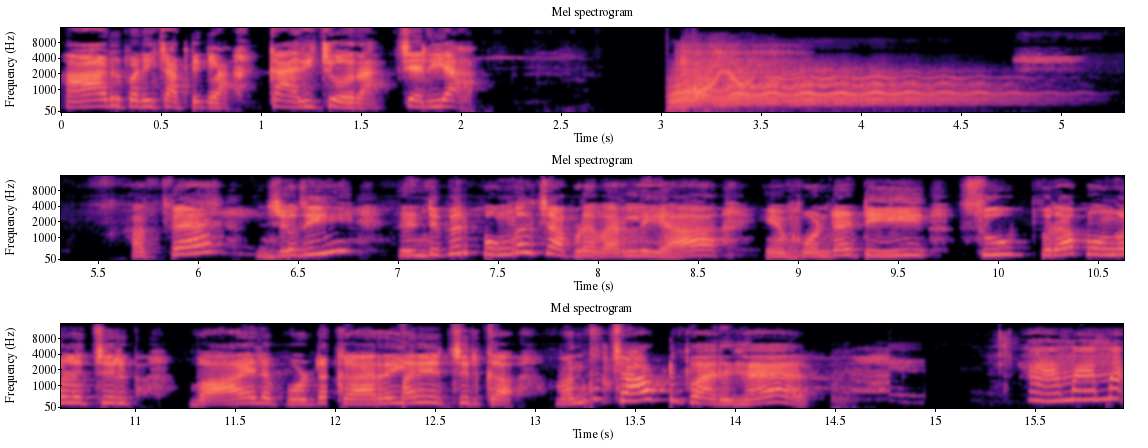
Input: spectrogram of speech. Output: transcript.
ஆர்டர் பண்ணி சாப்பிட்டுக்கலாம். கறி சோறா. சரியா? அத்தை ஜோதி ரெண்டு பேர் பொங்கல் சாப்பிட வரலையா? என் பொண்டாட்டி சூப்பரா பொங்கல் வச்சிருக்கா. வாயில போட்ட கரை மாதிரி வச்சிருக்கா. வந்து சாப்பிட்டு பாருங்க. ஆமா ஆமா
